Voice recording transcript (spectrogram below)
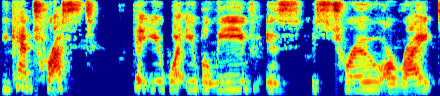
You can't trust that you what you believe is is true or right.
